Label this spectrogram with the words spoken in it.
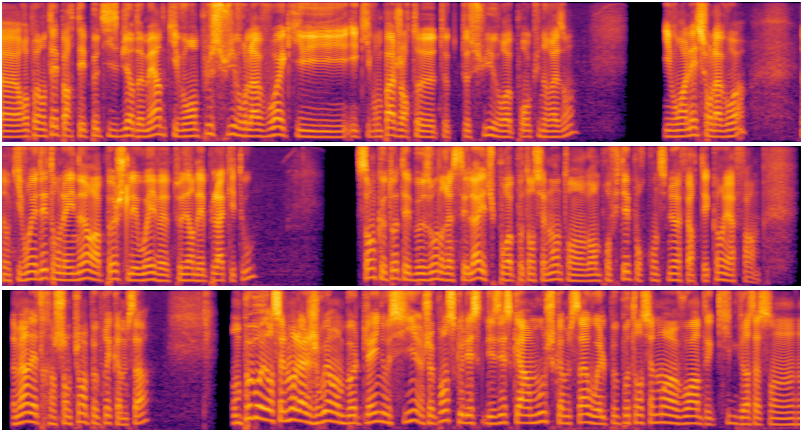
euh, représentés par tes petits sbires de merde qui vont en plus suivre la voie et qui, et vont pas genre te, te, suivre pour aucune raison. Ils vont aller sur la voie. Donc ils vont aider ton laner à push les waves, à te dire des plaques et tout. Sans que toi t'aies besoin de rester là et tu pourras potentiellement en, en profiter pour continuer à faire tes camps et à farm. Ça m'a l'air d'être un champion à peu près comme ça. On peut potentiellement la jouer en bot lane aussi. Je pense que les, escarmouches comme ça, où elle peut potentiellement avoir des kills grâce à,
